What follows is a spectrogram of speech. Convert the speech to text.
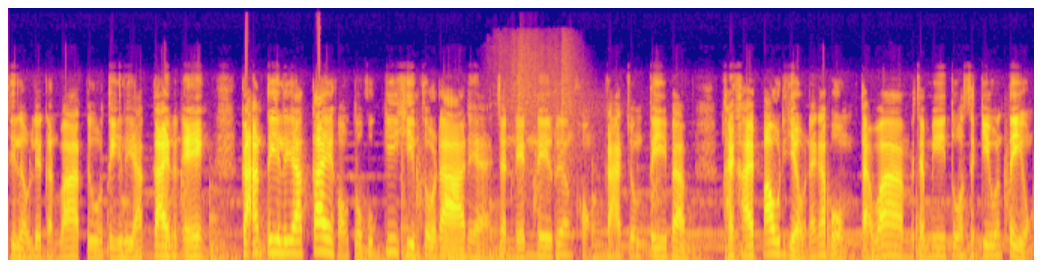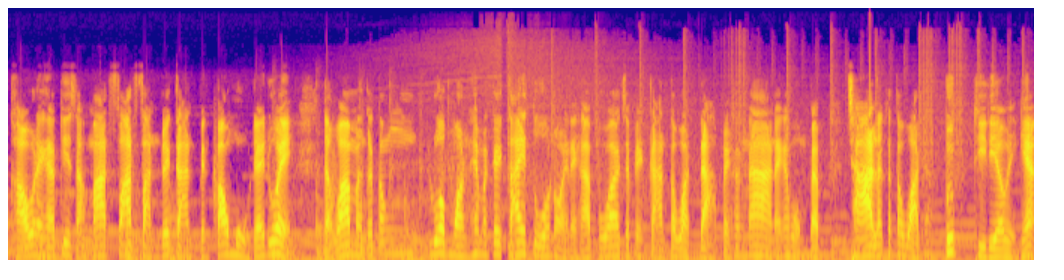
ที่เราเรียกกันว่าตัวตีระยะใกล้นั่นเอง การตีระยะใกล้ของตัวคุกกี้ครีมโซดาเนี่ยจะเน้นในเรื่องของการโจมตีแบบคล้าย ๆ เป้าเดี่ยวนะครับผมแต่ว่ามันจะมีตัวสกิลอันติของเขานะครับที่สามารถฟาดฟันด้วยการเป็นเป้าหมู่ได้ด้วย แต่ว่ามันก็ต้องรวบมอนให้มันใกล้ๆตัวหน่อยนะครับเพราะว่าจะเป็นการตวัดดาบไปข้างหน้านะครับผมแบบชาร์จแล้วก็ตวัดปุ๊บทีเดียวอย่างเงี้ย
